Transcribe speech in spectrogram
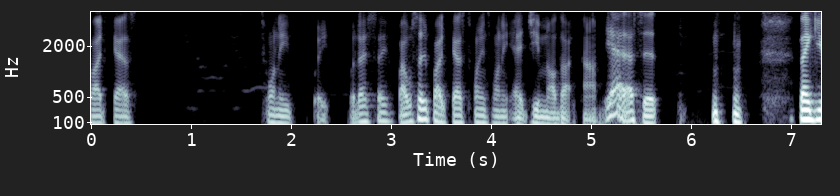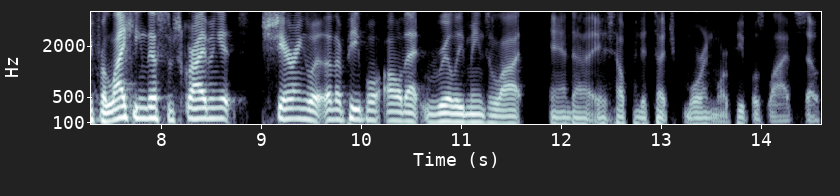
Podcast 20. Wait, what did I say? Bible Study Podcast 2020 at gmail.com. Yeah, that's it. Thank you for liking this, subscribing it, sharing with other people. All that really means a lot and uh, is helping to touch more and more people's lives. So,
